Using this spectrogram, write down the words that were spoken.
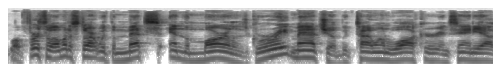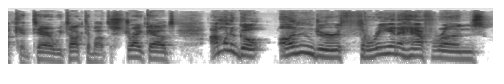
Well, first of all, I'm going to start with the Mets and the Marlins. Great matchup with Taijuan Walker and Sandy Alcantara. We talked about the strikeouts. I'm going to go under three and a half runs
